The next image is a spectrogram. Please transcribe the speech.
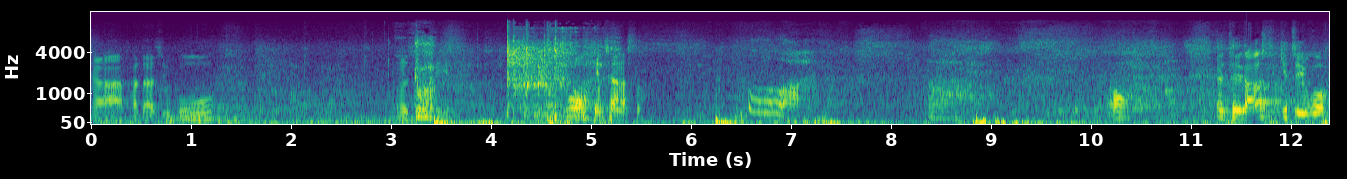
자, 받아주고. 그렇지. 어, 괜찮았어. 대회 나갈 수 있겠죠, 이거?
